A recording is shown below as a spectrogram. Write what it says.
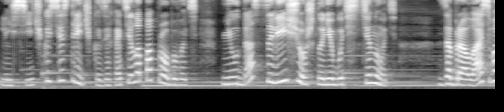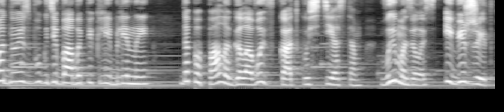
лисичка-сестричка захотела попробовать, не удастся ли еще что-нибудь стянуть. Забралась в одну избу, где бабы пекли блины, да попала головой в катку с тестом, вымазалась и бежит,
